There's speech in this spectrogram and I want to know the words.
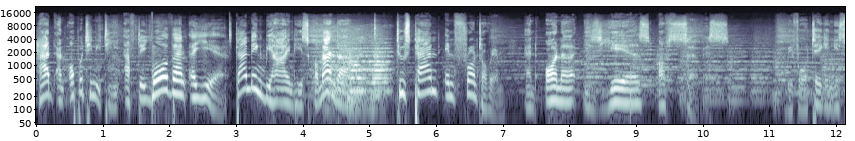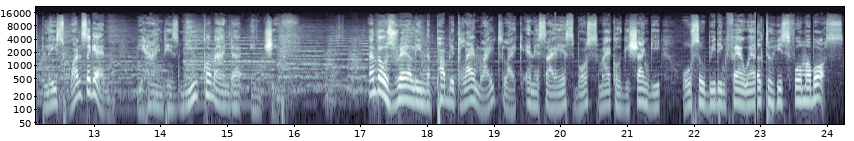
had an opportunity after more than a year standing behind his commander to stand in front of him and honor his years of service before taking his place once again behind his new commander in chief. And those rarely in the public limelight, like NSIS boss Michael Gichangi, also bidding farewell to his former boss.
